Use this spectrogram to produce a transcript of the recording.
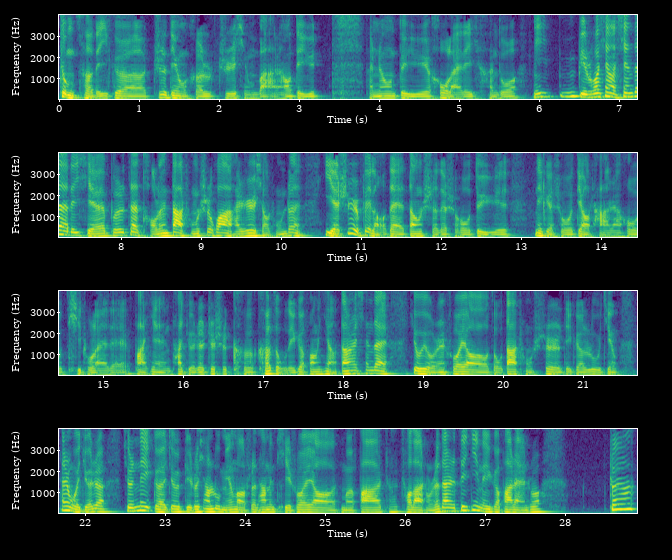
政策的一个制定和执行吧，然后对于。反正对于后来的很多，你你比如说像现在的一些，不是在讨论大城市化还是小城镇，也是费老在当时的时候对于那个时候调查，然后提出来的，发现他觉得这是可可走的一个方向。当然现在又有人说要走大城市的一个路径，但是我觉着就是那个就是比如说像陆明老师他们提说要什么发超超大城市，但是最近的一个发展说。中央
